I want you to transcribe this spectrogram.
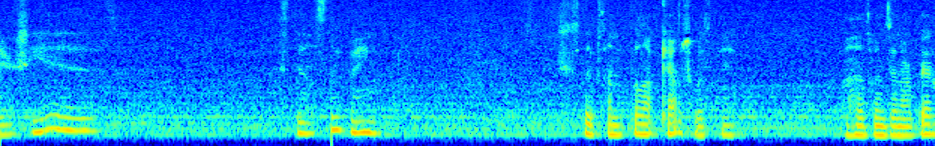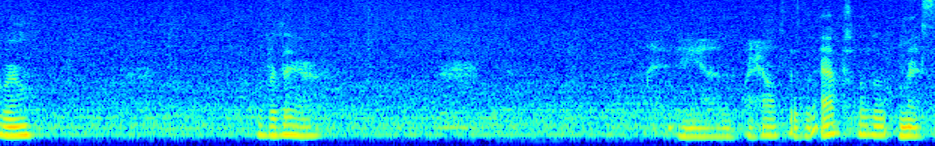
There she is. Still sleeping. She sleeps on the pull up couch with me. My husband's in our bedroom. Over there. And my house is an absolute mess.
